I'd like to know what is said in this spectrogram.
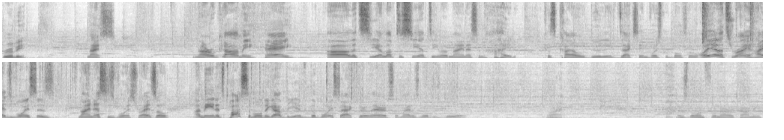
Ruby. Nice. Narukami. Hey. Uh, let's see. I love to see a team of 9S and Hyde. Because Kyle would do the exact same voice for both of them. Oh, yeah, that's right. Hyde's voice is 9S's voice, right? So, I mean, it's possible. They got the, the voice actor there. So, might as well just do it. All right. There's the one for Narukami.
